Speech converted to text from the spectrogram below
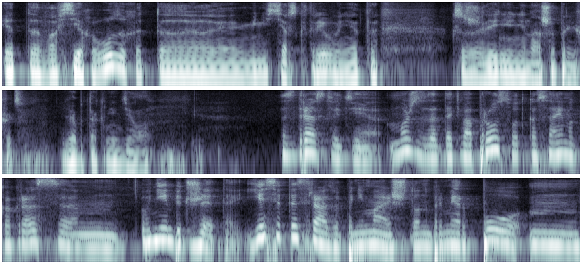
это во всех вузах, это э, министерское требование, это, к сожалению, не наша прихоть. Я бы так не делал. Здравствуйте. Можно задать вопрос вот касаемо как раз эм, вне бюджета. Если ты сразу понимаешь, что, например, по эм,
